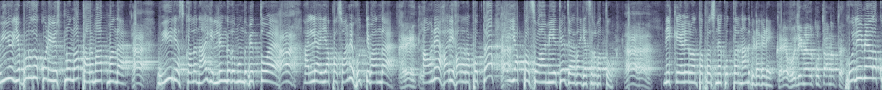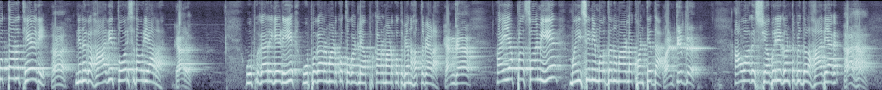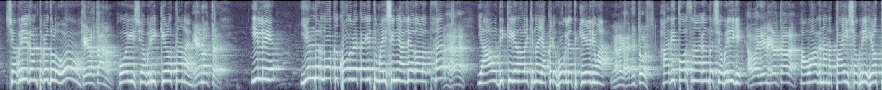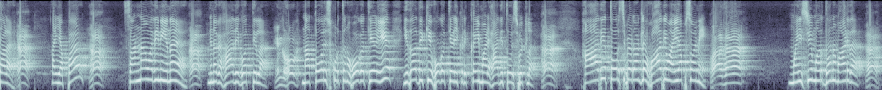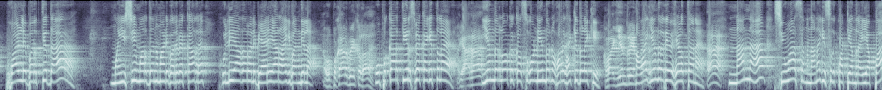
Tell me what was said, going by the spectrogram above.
ವೀರ್ ಇಬ್ಬರದು ಕೂಡಿ ವಿಷ್ಣುಂದ ಪರಮಾತ್ಮಂದ. ವೀರ್ಯ ಸ್ಕಲನಾಗಿ ಲಿಂಗದ ಮುಂದೆ ಬಿತ್ತು. ಅಲ್ಲೇ ಅಯ್ಯಪ್ಪ ಸ್ವಾಮಿ ಹುಟ್ಟಿ ಬಂದ. ಅವನೇ ಹರಿಹರರ ಪುತ್ರ ಅಯ್ಯಪ್ಪ ಸ್ವಾಮಿ ಅಂತೇಳಿ ಜಗದಾಗ ಹೆಸರು ಬತ್ತು ನೀ ಕೇಳಿರುವಂತ ಪ್ರಶ್ನೆ ಕೂತಾರ ನಂದು ಬಿಡಗಡೆ. ಹುಲಿ ಮೇಲೆ ಕೂತಾನತ್. ಹುಲಿ ಮೇಲೆ ಕೂತಾನತ್ ಹೇಳಿದಿ. ನಿನಗ ಹಾದಿ ತೋರಿಸಿದವ್ರು ಯಾರ? ಯಾರ? ಉಪಗಾರಿಗೇಡಿ ಉಪಕಾರ ಮಾಡ್ಕೋ ತಗೊಂಡ್ಲಿ ಅಪಕಾರ ಮಾಡ್ಕೊತ ಬೇನ ಹತ್ತ ಬೇಡ ಹೆಂಗ? ಅಯ್ಯಪ್ಪ ಸ್ವಾಮಿ ಮೈಸಿನಿ ಮರ್ದನ ಮಾಡ್ಲಕ್ ಹೊಂಟಿದ್ದ. ಹೊಂಟಿದ್ದ. ಅವಾಗ ಶಬರಿ ಗಂಟು ಬಿದ್ದಳು ಹಾದಿಯಾಗ. ಶಬರಿ ಗಂಟು ಬಿದ್ದಳು. ಕೇಳ್ತಾನ. ಹೋಗಿ ಶಬರಿ ಕೇಳ್ತಾನ. ಏನತ್ತ? ಇಲ್ಲಿ ಇಂದ್ರ ಲೋಕಕ್ಕೆ ಹೋಗ್ಬೇಕಾಗಿತ್ತು ಮೈಸಿನಿ ಅಲ್ಲೇ ಅದಾಳತ್ತ. ಯಾವ ದಿಕ್ಕಿಗೆ ಅದಾಳಕಿನ ಯಾಕಡೆ ಹೋಗ್ಲಿ ಅಂತ ಕೇಳಿದಿವ ನನಗ ಹದಿ ತೋರ್ಸ್. ಹಾದಿ ತೋರ್ಸ್ ನನಗಂದ ಶಬರಿಗೆ. ಅವಾಗ ಏನ್ ಹೇಳ್ತಾಳ? ಅವಾಗ ನನ್ನ ತಾಯಿ ಶಬರಿ ಹೇಳ್ತಾಳೆ. ಅಯ್ಯಪ್ಪ ಸಣ್ಣ ಸಣ್ಣವದಿ ನೀನ. ಹಾ. ನಿನಗ ಹಾದಿ ಗೊತ್ತಿಲ್ಲ. ಹಿಂಗ ಹೋಗ್? ನಾ ತೋರಿಸ್ಕೊಡ್ತಾನೆ ಹೋಗತ್ತೇಳಿ ಇದ ದಿಕ್ಕಿಗೆ ಹೋಗತ್ತೇಳಿ ಈ ಕಡೆ ಕೈ ಮಾಡಿ ಹಾದಿ ತೋರಿಸ್ಬಿಟ್ಲ. ಹಾದಿ ತೋರಿಸ್ಬೇಡ ಅಂತಲೇ ಹಾದಿವ ಅಯ್ಯಪ್ಪ ಸ್ವಾಮಿ. ಮೈಸಿ ಮರ್ದನ ಮಾಡಿದ ಹೊಳ್ಳಿ ಬರ್ತಿದ್ದ. ಮೈಸಿ ಮರ್ದನ ಮಾಡಿ ಬರ್ಬೇಕಾದ್ರ ಹುಲಿ ಆದವ್ರಲ್ಲಿ ಬ್ಯಾರೆ ಯಾರಾಗಿ ಬಂದಿಲ್ಲ. ಉಪಕಾರ ಬೇಕಲ್ಲ? ಉಪಕಾರ ತೀರಿಸ್ಬೇಕಾಗಿತ್ತಲ್ಲ? ಯಾರ? ಇಂದ್ರ ಲೋಕ ಕಸ್ಕೊಂಡು ಇಂದ್ರನ ಹೊರಗೆ ಹಾಕಿದಳಕಿ ಅವಾಗ ಇಂದ್ರ ದೇವ್ ಹೇಳ್ತಾನೆ ನನ್ನ ಸಿಂಹಾಸನ ನನಗೆ ನನಗಿಸದ ಕೊಟ್ಟಿ ಅಂದ್ರ ಅಯ್ಯಪ್ಪ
